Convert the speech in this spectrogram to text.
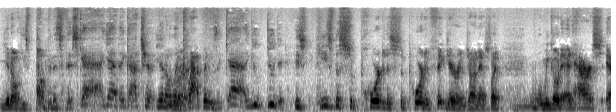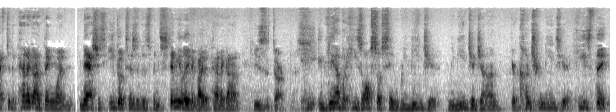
you know, he's pumping his fist. Yeah, yeah, they got you. You know, like Right. clapping. He's like, yeah, you do. that." He's he's the supported, the supportive figure in John Nash's life. Mm-hmm. When we go to Ed Harris after the Pentagon thing, when Nash's egotism has been stimulated by the Pentagon, He's the darkness. he yeah, but he's also saying, "We need you. We need you, John. Your country needs you." He's the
